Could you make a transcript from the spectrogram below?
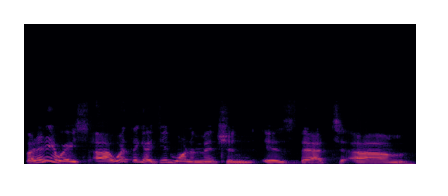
But anyways, uh, one thing I did want to mention is that um,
